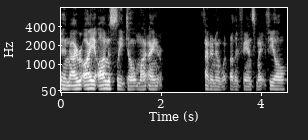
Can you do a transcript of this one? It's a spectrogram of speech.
and I I honestly don't mind I I don't know what other fans might feel,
